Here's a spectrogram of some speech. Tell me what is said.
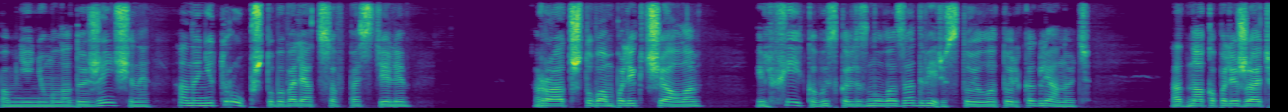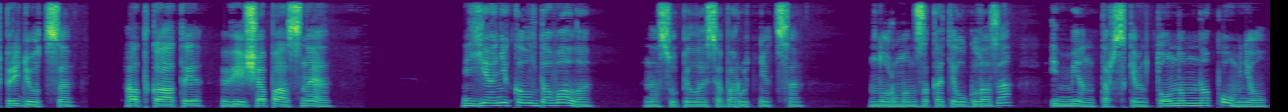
По мнению молодой женщины, она не труп, чтобы валяться в постели. «Рад, что вам полегчало». Эльфийка выскользнула за дверь, стоило только глянуть. «Однако полежать придется. Откаты — вещь опасная». «Я не колдовала», — насупилась оборотница. Норман закатил глаза — и менторским тоном напомнил.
